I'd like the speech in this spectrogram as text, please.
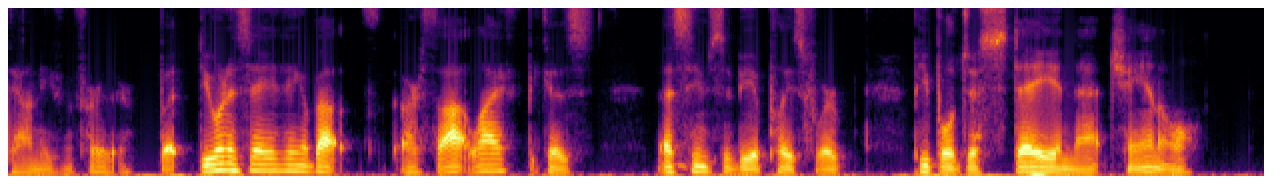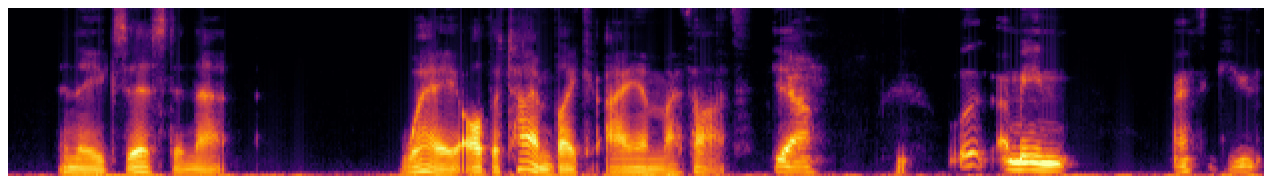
down even further but do you want to say anything about our thought life because that seems to be a place where people just stay in that channel and they exist in that way all the time like i am my thoughts Yeah. Well, I mean, I think you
